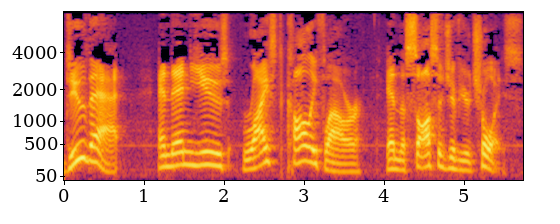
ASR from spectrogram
Do that and then use riced cauliflower and the sausage of your choice.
